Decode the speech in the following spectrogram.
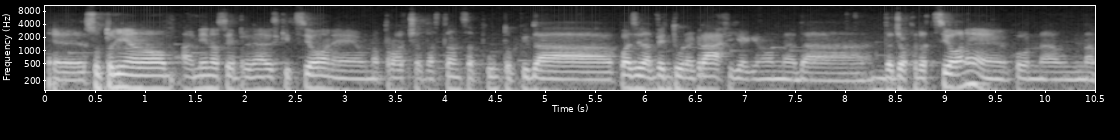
Eh, sottolineano, almeno sempre nella descrizione, un approccio abbastanza appunto più da quasi da avventura grafica che non da, da gioco d'azione, con un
